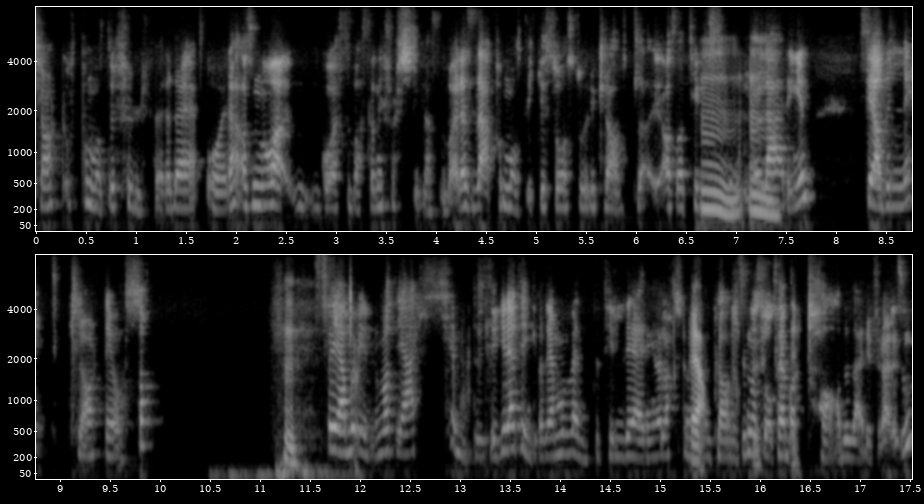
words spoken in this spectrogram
klart å på en måte fullføre det året. Altså Nå går Sebastian i første klasse bare, så det er på en måte ikke så store krav til, altså, til Mm, skolen og mm. læringen. Så jeg hadde lett klart det også. Hm. Så jeg må innrømme at jeg er kjempeusikker. Jeg tenker at jeg må vente til regjeringen har lagt frem Ja. planen sin, og så får jeg bare ta det derifra, liksom.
